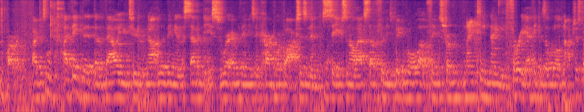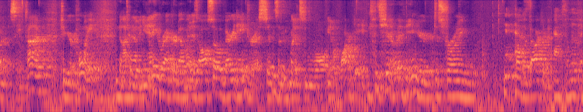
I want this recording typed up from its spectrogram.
department. I just, I think that the value to not living in the 70s where everything is in cardboard boxes and in safes and all that stuff for these big rollout things from 1993, I think is a little obnoxious, but at the same time, to your point, not having any record of it is also very dangerous. It's, a, it's, you know, Watergate, you know what I mean? You're destroying public abs- document. Absolutely.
